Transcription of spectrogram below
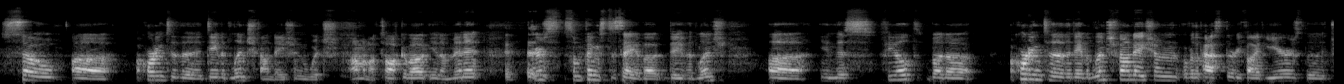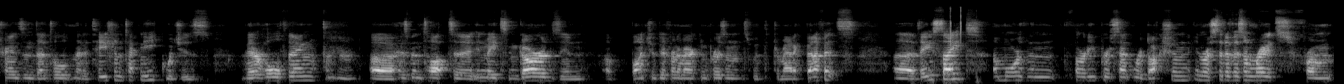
So, uh, according to the David Lynch Foundation, which I'm going to talk about in a minute, there's some things to say about David Lynch uh, in this field, but uh, according to the David Lynch Foundation, over the past 35 years, the transcendental meditation technique, which is their whole thing, Mhm. uh, has been taught to inmates and guards in a bunch of different American prisons with dramatic benefits. Uh, they cite a more than 30% reduction in recidivism rates from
